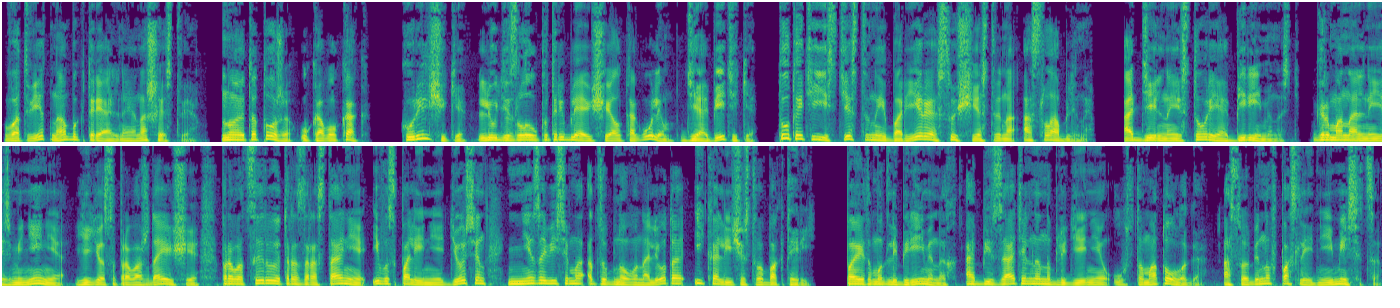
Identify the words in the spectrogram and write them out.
в ответ на бактериальное нашествие. Но это тоже у кого как. Курильщики, люди, злоупотребляющие алкоголем, диабетики, Тут эти естественные барьеры существенно ослаблены. Отдельная история – беременность. Гормональные изменения, ее сопровождающие, провоцируют разрастание и воспаление десен независимо от зубного налета и количества бактерий. Поэтому для беременных обязательно наблюдение у стоматолога, особенно в последние месяцы.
